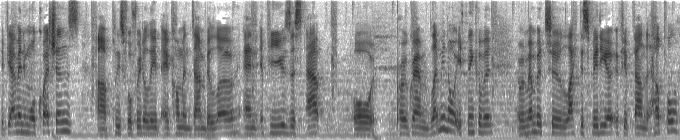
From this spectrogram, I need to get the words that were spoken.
if you have any more questions, uh, please feel free to leave a comment down below. And if you use this app or program, let me know what you think of it. And remember to like this video if you found it helpful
